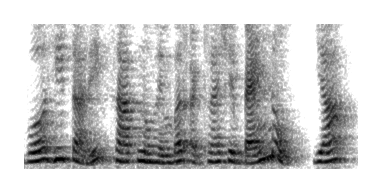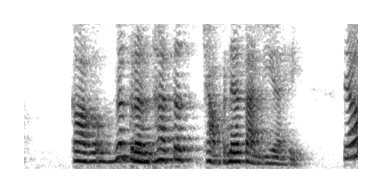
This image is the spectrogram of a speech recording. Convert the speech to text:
व ही तारीख सात नोव्हेंबर अठराशे ब्याण्णव या काव्य ग्रंथातच छापण्यात आली आहे. त्या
